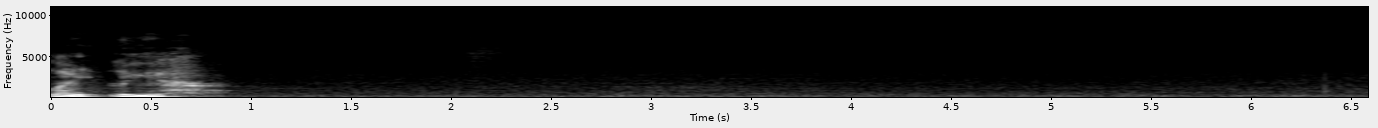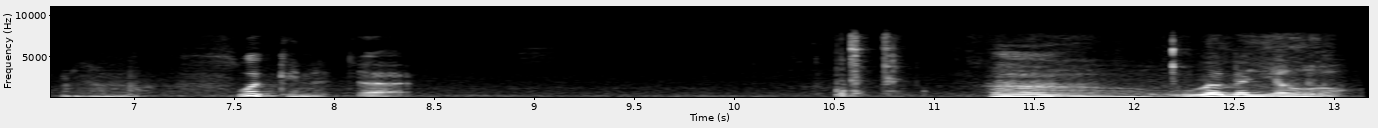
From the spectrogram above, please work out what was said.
lately. flicking at that. Lemon yellow.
